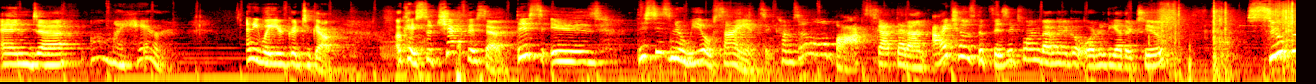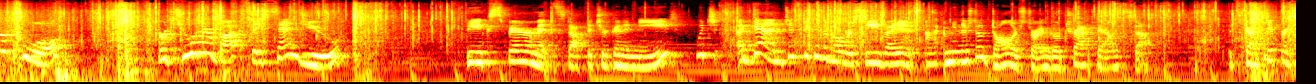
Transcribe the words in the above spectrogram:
and uh, oh, my hair. Anyway, you're good to go. Okay, so check this out. This is this is Noeo Science. It comes in a little box. Got that on. I chose the physics one, but I'm gonna go order the other two. Super cool. For 200 bucks, they send you the experiment stuff that you're gonna need, which again, just because I'm overseas, I didn't, I mean, there's no dollar store I can go track down stuff. It's got different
